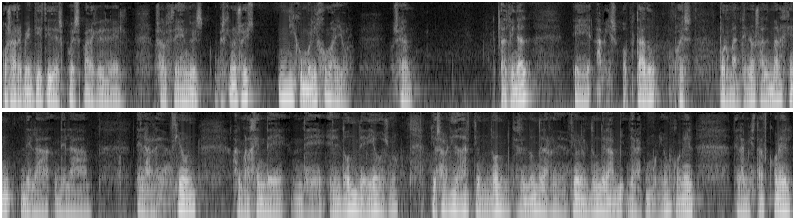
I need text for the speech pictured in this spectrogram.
os arrepentisteis después para creer en él. O sea, lo que está diciendo es, es que no sois ni como el hijo mayor. O sea, al final, eh, habéis optado pues por manteneros al margen de la, de la, de la redención, al margen de, el don de Dios, ¿no? Dios ha venido a darte un don, que es el don de la redención, el don de la, de la comunión con Él, de la amistad con Él.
